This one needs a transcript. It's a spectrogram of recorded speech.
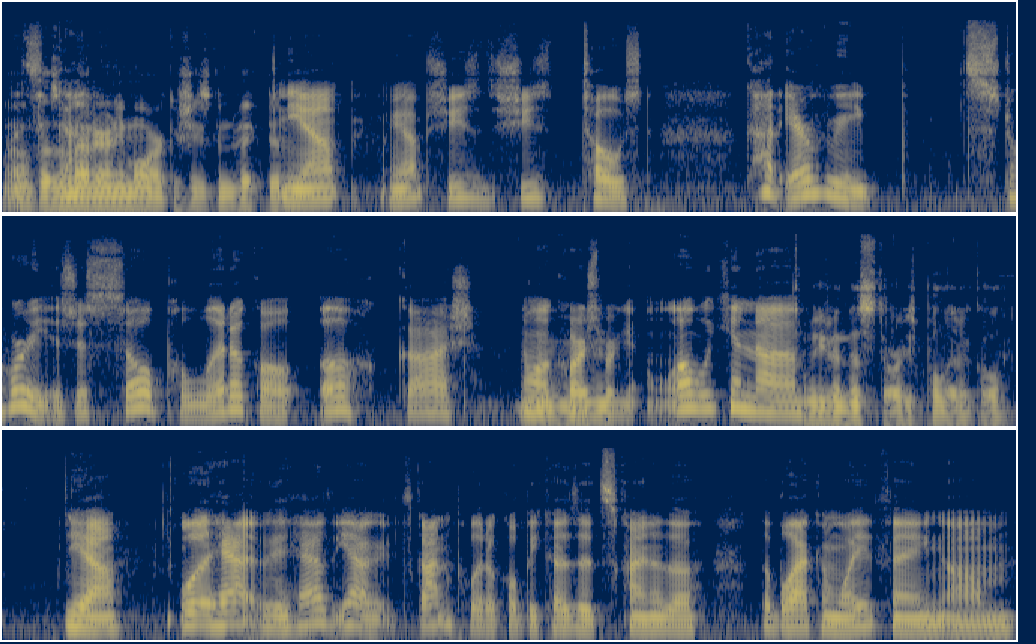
Well, it doesn't matter anymore because she's convicted. Yep, yep. She's she's toast. God, every story is just so political. Oh gosh. Well, of course we're get- well. We can. Uh, Well, even this story's political. yeah. Well, it has. It has. Yeah, it's gotten political because it's kind of the the black and white thing. Um,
